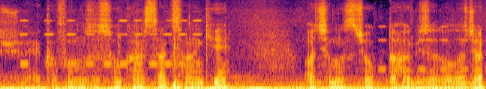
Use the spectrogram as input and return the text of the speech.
Şuraya kafamızı sokarsak sanki açımız çok daha güzel olacak.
